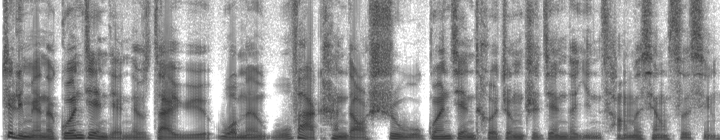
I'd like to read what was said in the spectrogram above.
这里面的关键点就在于，我们无法看到事物关键特征之间的隐藏的相似性。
